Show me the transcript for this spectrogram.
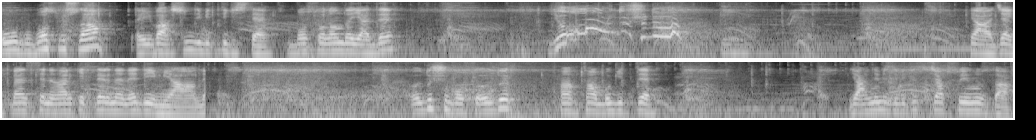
Oo bu bossmuş la. Eyvah şimdi bittik işte. Boss olan da geldi. Yo dur şunu. Ya Jack ben senin hareketlerine ne diyeyim ya. Öldür şu boss'u öldür. Ha tamam bu gitti. Yahnemiz de bitti sıcak suyumuz da.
